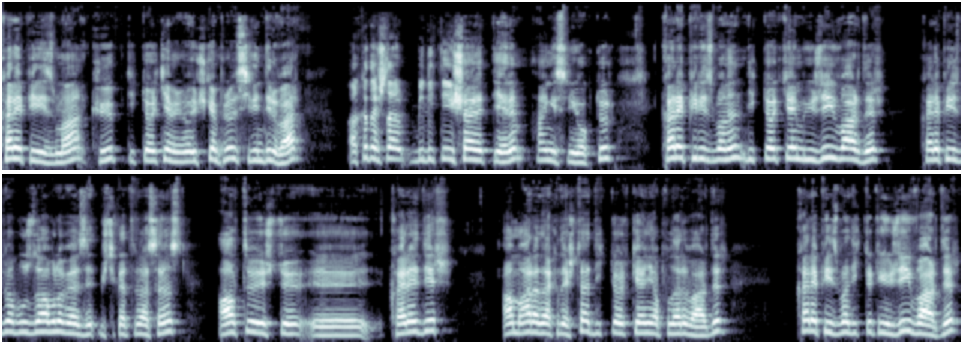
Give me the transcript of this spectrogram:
Kare prizma, küp, dikdörtgen prizma, üçgen prizma, silindir var. Arkadaşlar birlikte işaretleyelim. Hangisinin yoktur? Kare prizmanın dikdörtgen yüzeyi vardır. Kare prizma buzdolabına benzetmiştik hatırlarsanız. Altı ve üstü e, karedir. Ama arada arkadaşlar dikdörtgen yapıları vardır. Kare prizma dikdörtgen yüzeyi vardır.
